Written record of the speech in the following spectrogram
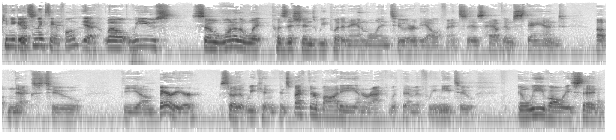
Can you give us an example? yeah. Well, we use so one of the way, positions we put an animal into, or the elephants, is have them stand up next to the um, barrier so that we can inspect their body, interact with them if we need to. And we've always said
